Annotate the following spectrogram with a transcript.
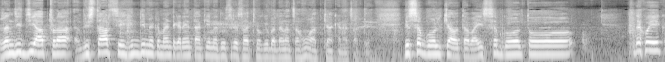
रंजीत जी, आप थोड़ा विस्तार से हिंदी में कमेंट करें ताकि मैं दूसरे साथियों को बताना चाहूँ, आप क्या कहना चाहते हैं? इस सब गोल क्या होता है भाई? इस सब गोल तो देखो, एक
